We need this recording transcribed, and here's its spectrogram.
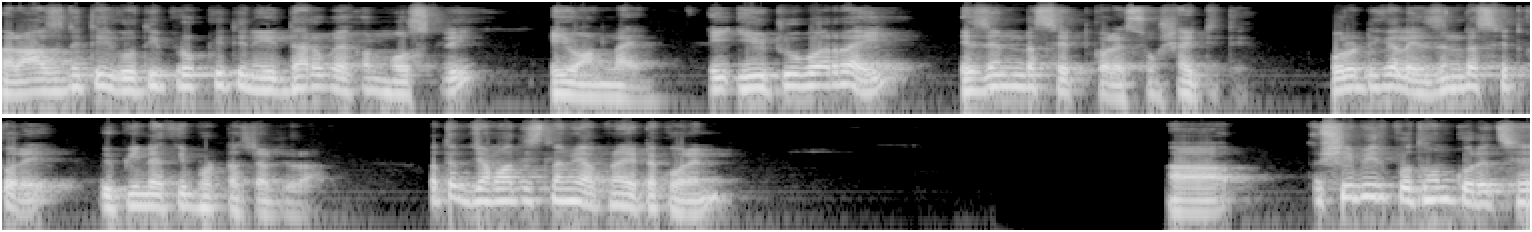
রাজনীতির গতি প্রকৃতি নির্ধারক এখন মোস্টলি এই অনলাইন এই ইউটিউবাররাই এজেন্ডা সেট করে সোসাইটিতে পলিটিক্যাল এজেন্ডা সেট করে ওই পিনাকি ভট্টাচার্যরা। অর্থাৎ জামাত ইসলামী আপনারা এটা করেন। শিবির প্রথম করেছে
